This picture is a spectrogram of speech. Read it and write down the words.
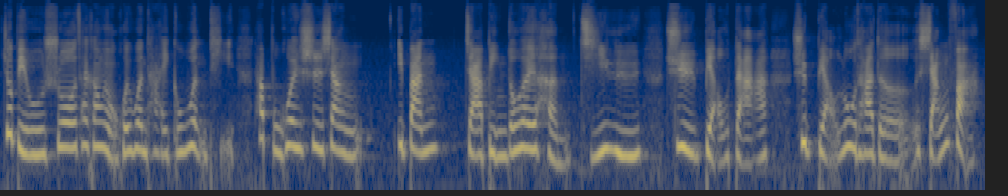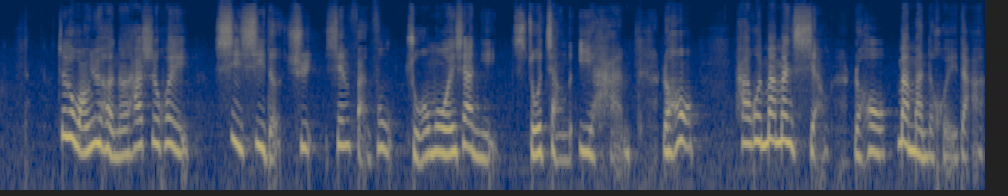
就比如说蔡康永会问他一个问题，他不会是像一般嘉宾都会很急于去表达、去表露他的想法。这个王玉恒呢，他是会。细细的去先反复琢磨一下你所讲的意涵，然后他会慢慢想，然后慢慢的回答，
